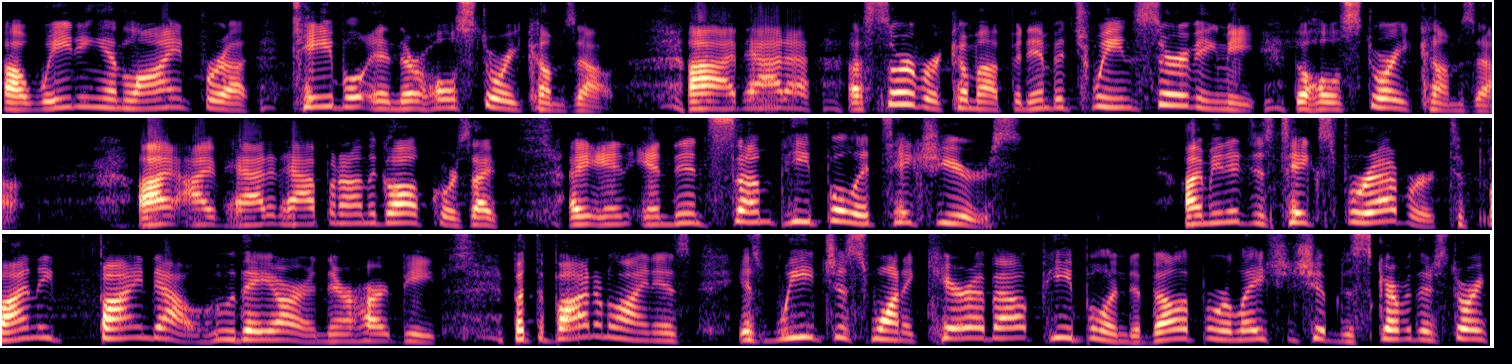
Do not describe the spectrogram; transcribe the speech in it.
uh, waiting in line for a table, and their whole story comes out. Uh, I've had a, a, server come up, and in between serving me, the whole story comes out. I, have had it happen on the golf course. I, and, and then some people, it takes years. I mean, it just takes forever to finally find out who they are in their heartbeat. But the bottom line is, is we just want to care about people and develop a relationship, discover their story.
